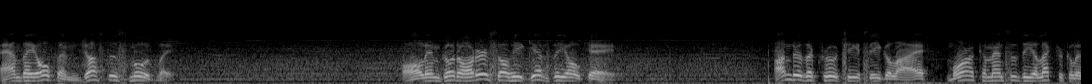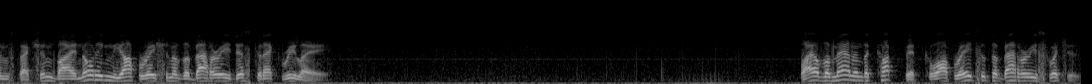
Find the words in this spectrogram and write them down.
And they open just as smoothly. All in good order, so he gives the okay. Under the crew chief's eagle eye, Moore commences the electrical inspection by noting the operation of the battery disconnect relay. While the man in the cockpit cooperates at the battery switches.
